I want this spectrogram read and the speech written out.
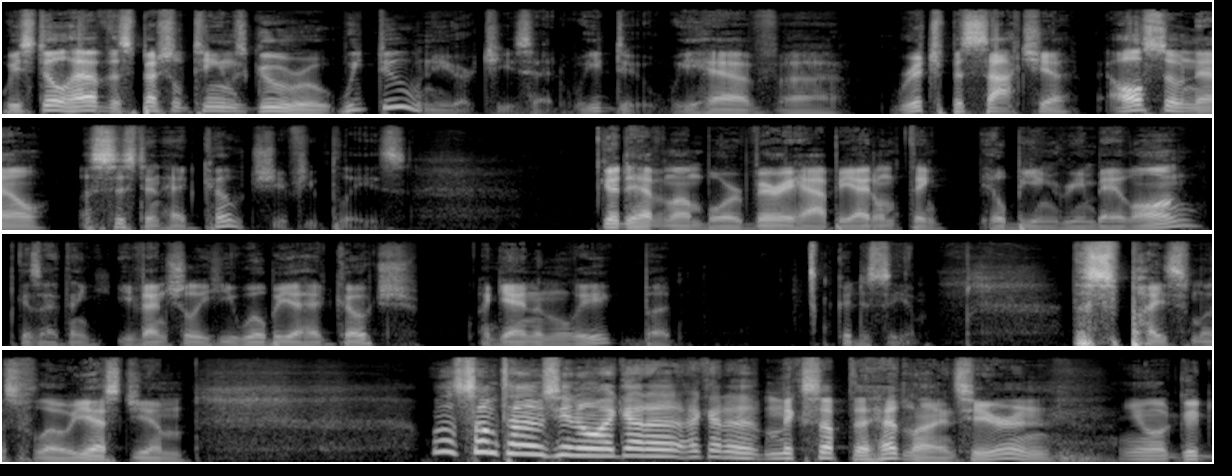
We still have the special teams guru. We do, New York Cheesehead. We do. We have uh, Rich Bisaccia, also now assistant head coach, if you please. Good to have him on board. Very happy. I don't think he'll be in Green Bay long because I think eventually he will be a head coach again in the league, but good to see him. The spice must flow. Yes, Jim. Well, sometimes you know I gotta I gotta mix up the headlines here, and you know a good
